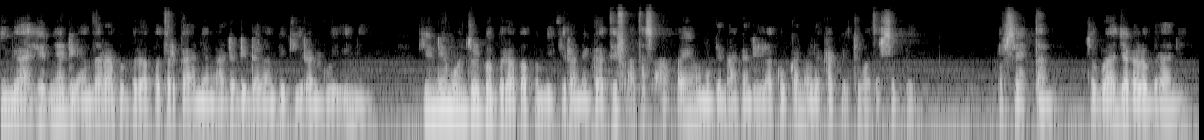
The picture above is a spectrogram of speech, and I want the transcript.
Hingga akhirnya di antara beberapa terkaan yang ada di dalam pikiran gue ini, Kini muncul beberapa pemikiran negatif atas apa yang mungkin akan dilakukan oleh kakek tua tersebut. Persetan, coba aja kalau berani.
